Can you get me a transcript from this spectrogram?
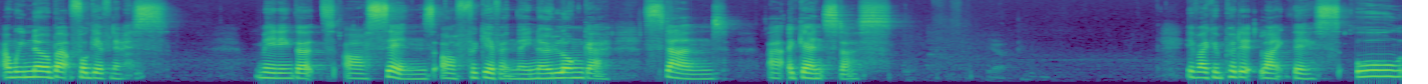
And we know about forgiveness, meaning that our sins are forgiven, they no longer stand uh, against us if I can put it like this, all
